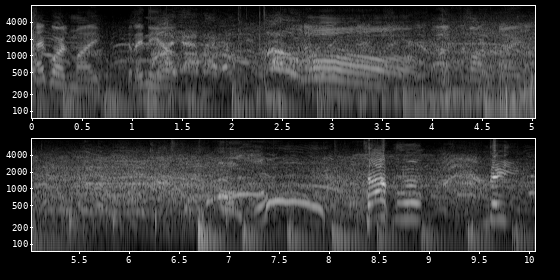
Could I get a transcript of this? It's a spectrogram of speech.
Jaguars might, but they need help. Oh, tackle him. They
